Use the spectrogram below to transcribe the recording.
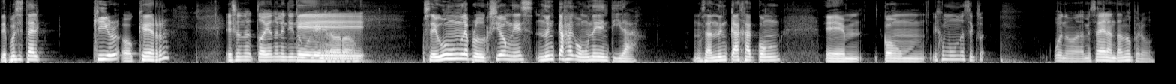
Después está el queer o queer, Eso no- todavía no lo entiendo muy bien, la verdad. que según la producción es no encaja con una identidad. O sea, no encaja con em, con Es como una sexual... Bueno, me está adelantando, pero...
